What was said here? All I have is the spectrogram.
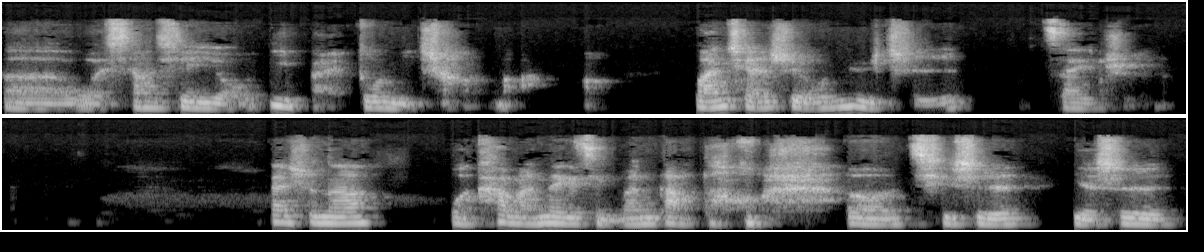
呃，我相信有一百多米长吧，啊，完全是由绿植栽植。但是呢，我看完那个景观大道，呃，其实也是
